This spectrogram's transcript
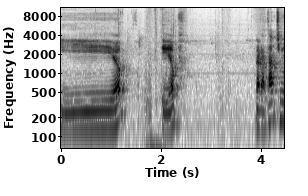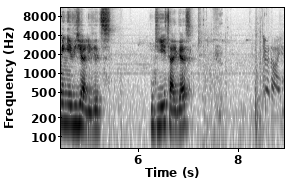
I op. I op. Dobra, tamci mnie nie widzieli, więc... Git, I guess. Jedi!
